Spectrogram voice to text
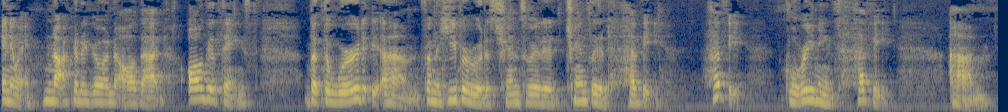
Anyway, not going to go into all that. All good things. But the word um, from the Hebrew root is translated translated heavy. Heavy. Glory means heavy. Um,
